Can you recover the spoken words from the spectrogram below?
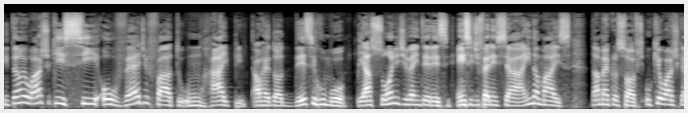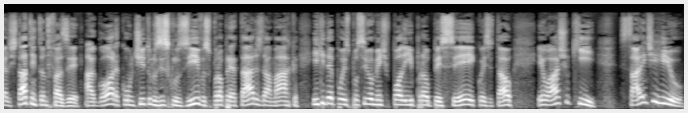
Então eu acho que se houver de fato um hype ao redor desse rumor e a Sony tiver interesse em se diferenciar ainda mais da Microsoft, o que eu acho que ela está tentando fazer agora com títulos exclusivos, proprietários da marca e que depois possivelmente podem ir para o PC e coisa e tal, eu acho que Silent Hill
